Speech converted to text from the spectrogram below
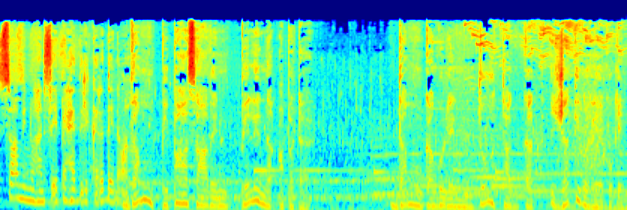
ස්වාමින් වහන්සේ පැහැදිලි කර දෙනවා. දම් පිපාසාවෙන් පෙළෙන අපට දම් ගඟුලෙන් දෝතක්ගත් යතිවරයකුගෙන්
